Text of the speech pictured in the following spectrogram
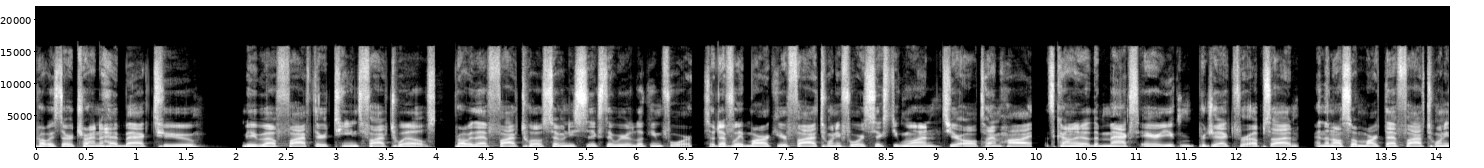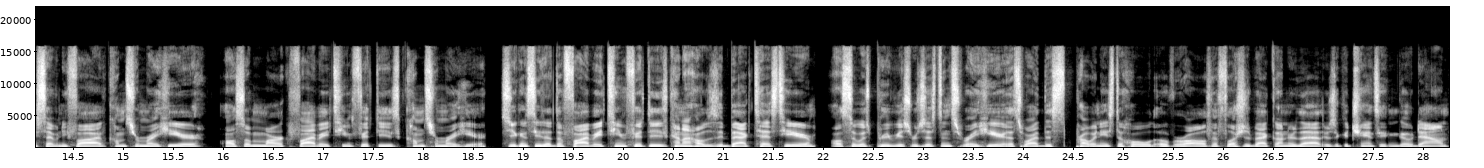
Probably start trying to head back to maybe about 513s, 512s probably that 512.76 that we were looking for. So definitely mark your 524.61. It's your all-time high. It's kind of the max area you can project for upside. And then also mark that 520.75 comes from right here also mark 51850s comes from right here. So you can see that the 51850s kind of holds a back test here. Also was previous resistance right here. That's why this probably needs to hold overall. If it flushes back under that, there's a good chance it can go down.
